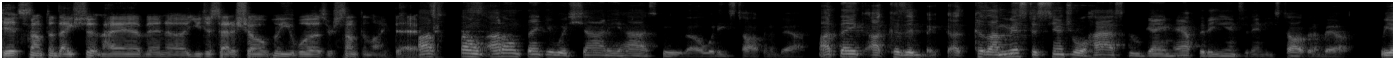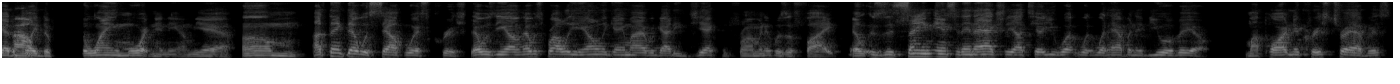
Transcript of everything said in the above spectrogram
did something they shouldn't have, and uh, you just had to show them who you was or something like that. I don't. I don't think it was Shawnee High School though. What he's talking about. I think because uh, it because I missed the Central High School game after the incident he's talking about. We had to play the Dwayne Morton and them. Yeah. Um, I think that was Southwest Christian. That was the that was probably the only game I ever got ejected from, and it was a fight. It was the same incident. Actually, I'll tell you what what, what happened at U of L. My partner Chris Travis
